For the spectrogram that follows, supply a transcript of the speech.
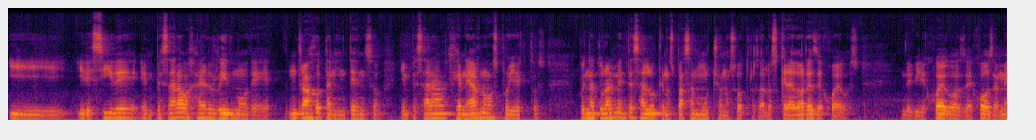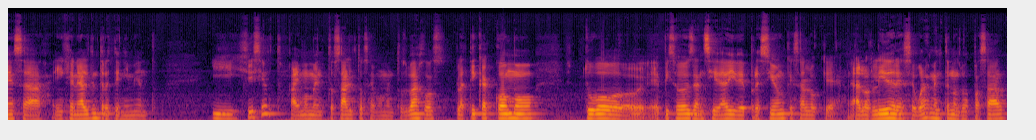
y, y, decide empezar a bajar el ritmo de un trabajo tan intenso y empezar a generar nuevos proyectos, pues naturalmente es algo que nos pasa mucho a nosotros, a los creadores de juegos, de videojuegos, de juegos de mesa, en general de entretenimiento. Y sí es cierto, hay momentos altos, hay momentos bajos. Platica cómo tuvo episodios de ansiedad y depresión, que es algo que a los líderes seguramente nos va a pasar.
